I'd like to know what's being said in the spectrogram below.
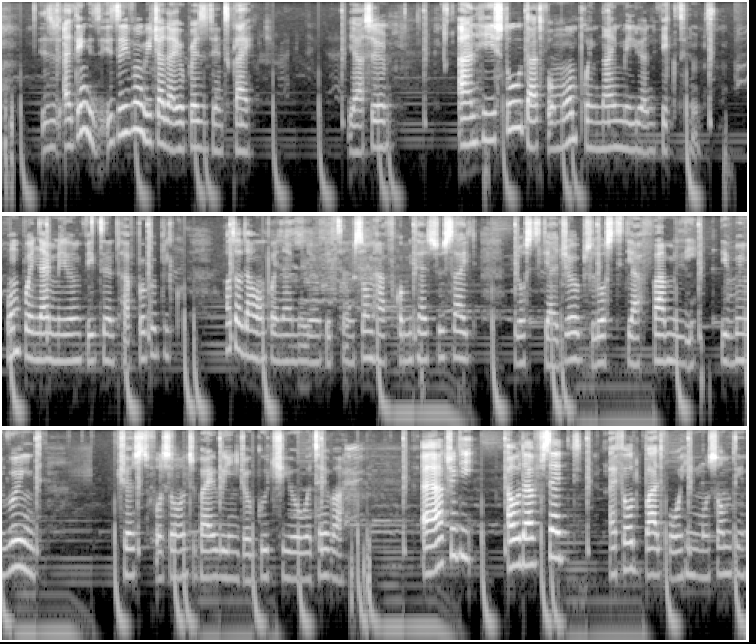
It's, I think it's, it's even richer than your president guy. Yeah, so and he stole that from 1.9 million victims. 1.9 million victims have probably out of that 1.9 million victims, some have committed suicide, lost their jobs, lost their family. They've been ruined just for someone to buy Range or Gucci or whatever. I actually, I would have said I felt bad for him or something.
